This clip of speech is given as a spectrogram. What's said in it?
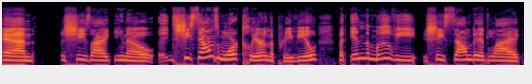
And she's like, you know, she sounds more clear in the preview, but in the movie, she sounded like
